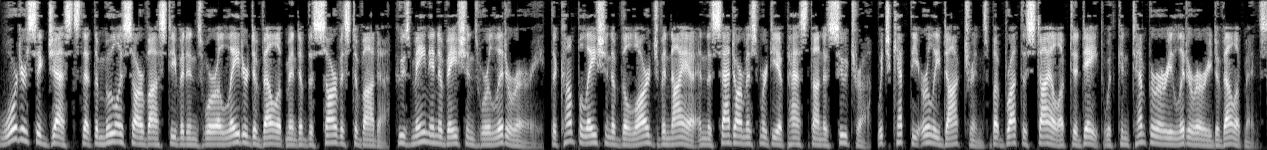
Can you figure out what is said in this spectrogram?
Warder suggests that the Mulasarvastivadins were a later development of the Sarvastivada, whose main innovations were literary, the compilation of the large Vinaya and the Sadharmasmrtiyapasthana Sutra, which kept the early doctrines but brought the style up to date with contemporary literary developments.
